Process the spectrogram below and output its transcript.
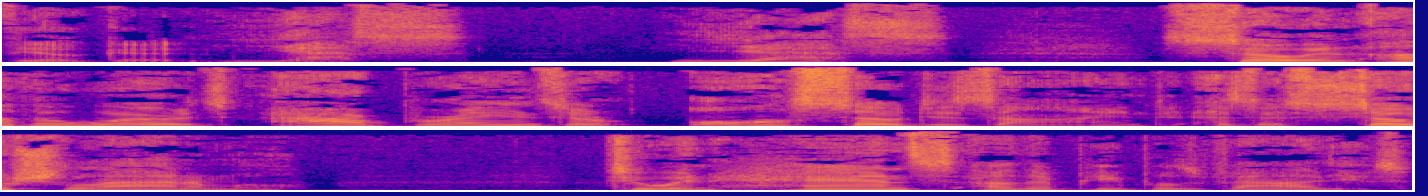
feel good. Yes. Yes. So, in other words, our brains are also designed as a social animal to enhance other people's values.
